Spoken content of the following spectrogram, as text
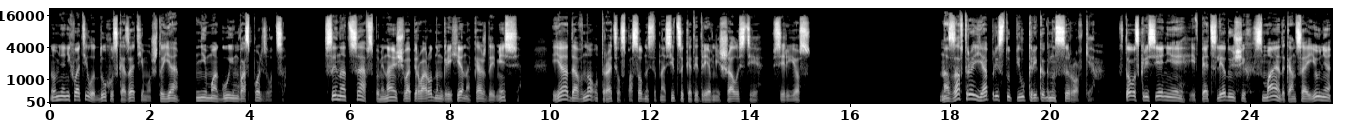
но у меня не хватило духу сказать ему, что я не могу им воспользоваться. Сын отца, вспоминающего о первородном грехе на каждой мессе, я давно утратил способность относиться к этой древней шалости всерьез. На завтра я приступил к рекогносцировке. В то воскресенье и в пять следующих, с мая до конца июня,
